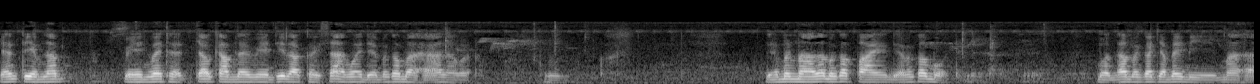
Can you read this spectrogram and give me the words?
ยันเตรียมรับเวรไว้เถิดเจ้ากรรมนายเวรที่เราเคยสร้างไว้เดี๋ยวมันก็มาหาเราอะเดี๋ยวมันมาแล้วมันก็ไป เดี๋ยวมันก็หมด หมดแล้วมันก็จะไม่มีมาหา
